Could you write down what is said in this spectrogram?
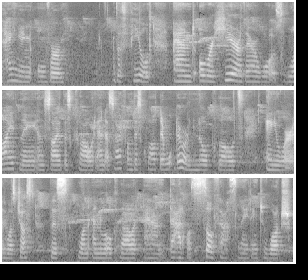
hanging over the field and over here there was lightning inside this cloud and aside from this cloud there, there were no clouds anywhere. It was just this one anvil cloud and that was so fascinating to watch.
